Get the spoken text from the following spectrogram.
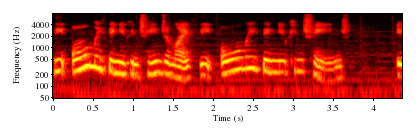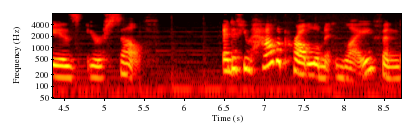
The only thing you can change in life, the only thing you can change is yourself. And if you have a problem in life and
